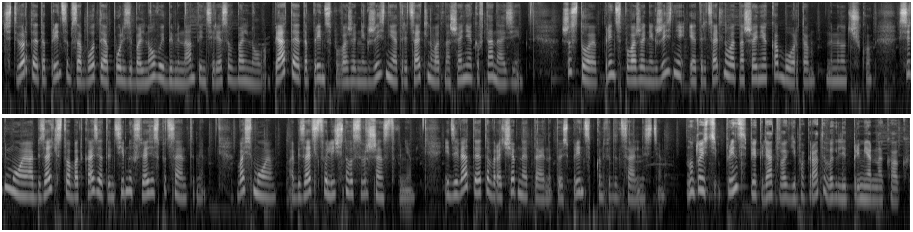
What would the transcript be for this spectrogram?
Четвертое – это принцип заботы о пользе больного и доминанты интересов больного. Пятое – это принцип уважения к жизни и отрицательного отношения к эвтаназии. Шестое – принцип уважения к жизни и отрицательного отношения к абортам. На минуточку. Седьмое – обязательство об отказе от интимных связей с пациентами. Восьмое – обязательство личного совершенствования. И девятое – это врачебная тайна, то есть принцип конфиденциальности. Ну, то есть, в принципе, клятва Гиппократа выглядит примерно как,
